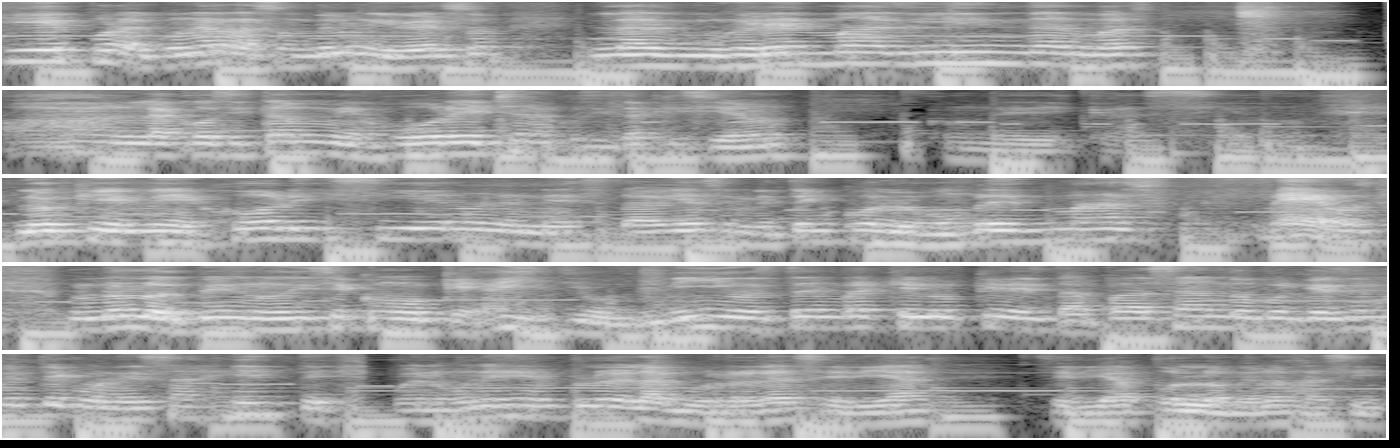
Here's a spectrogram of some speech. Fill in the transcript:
qué, por alguna razón del universo, las mujeres más lindas, más ah, la cosita mejor hecha, la cosita que hicieron dedicación. Lo que mejor hicieron en esta vida se meten con los hombres más feos. Uno los ve y uno dice como que, ay Dios mío, esta hembra qué es lo que le está pasando, ¿por qué se mete con esa gente? Bueno, un ejemplo de la burrera sería, sería por lo menos así.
